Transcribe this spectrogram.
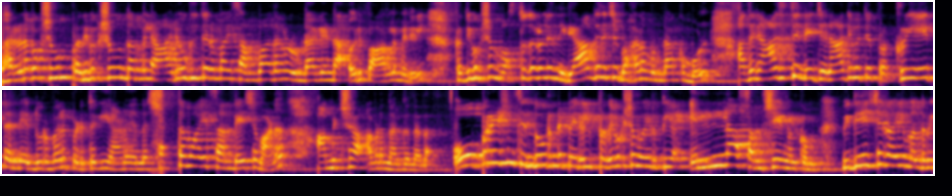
ഭരണപക്ഷവും പ്രതിപക്ഷവും തമ്മിൽ ആരോഗ്യകരമായ സംവാദങ്ങൾ ഉണ്ടാകേണ്ട ഒരു പാർലമെന്റിൽ പ്രതിപക്ഷം വസ്തുതകളെ നിരാകരിച്ച് ബഹളം ഉണ്ടാക്കുമ്പോൾ അത് രാജ്യത്തിന്റെ ജനാധിപത്യ പ്രക്രിയയെ തന്നെ ദുർബലപ്പെടുത്തുകയാണ് എന്ന ശക്തമായ സന്ദേശമാണ് അമിത്ഷാ അവിടെ നൽകുന്നത്. ഓപ്പറേഷൻ സിന്ദൂറിന്റെ പേരിൽ പ്രതിപക്ഷം ഉയർത്തിയ എല്ലാ സംശയങ്ങൾക്കും വിദേശകാര്യമന്ത്രി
